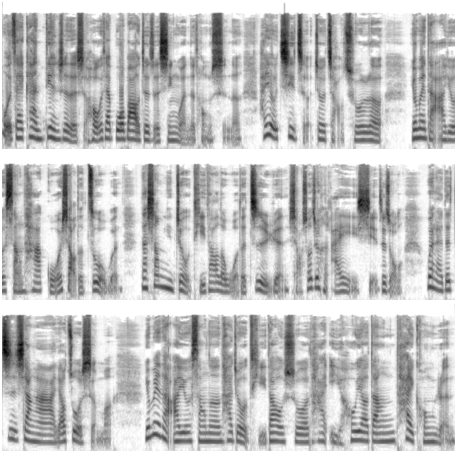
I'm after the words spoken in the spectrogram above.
我在看电视的时候，我在播报这则新闻的同时呢，还有记者就找出了。优美达阿优桑他国小的作文，那上面就有提到了我的志愿。小时候就很爱写这种未来的志向啊，要做什么。优美达阿优桑呢，他就提到说他以后要当太空人。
